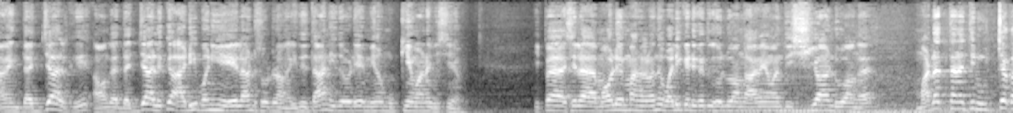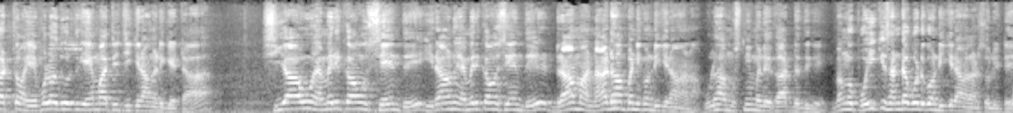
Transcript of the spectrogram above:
அவன் தஜ்ஜாலுக்கு அவங்க தஜ்ஜாலுக்கு அடிபணிய ஏலான்னு சொல்றாங்க. இதுதான் இதோடைய மிக முக்கியமான விஷயம். இப்போ சில மௌலியமார்கள் வந்து வழி கெடுக்கிறதுக்கு சொல்லுவாங்க. அவன் வந்து ஷியாண்டுவாங்க மடத்தனத்தின் உச்சகட்டம் எவ்வளோ தூரத்துக்கு ஏமாற்றி வச்சுக்கிறாங்கன்னு கேட்டால் ஷியாவும் அமெரிக்காவும் சேர்ந்து ஈரானும் அமெரிக்காவும் சேர்ந்து டிராமா நாடகம் பண்ணி கொண்டிருக்கிறாங்களாம். உலக முஸ்லீம்களுக்கு காட்டுறதுக்கு. இவங்க பொய்க்கு சண்டை போட்டு கொண்டிருக்கிறாங்களான்னு சொல்லிட்டு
